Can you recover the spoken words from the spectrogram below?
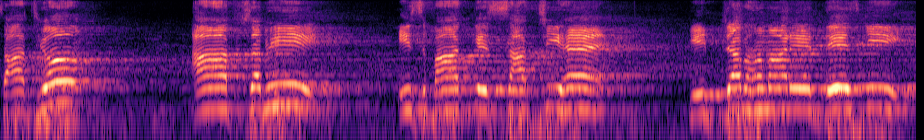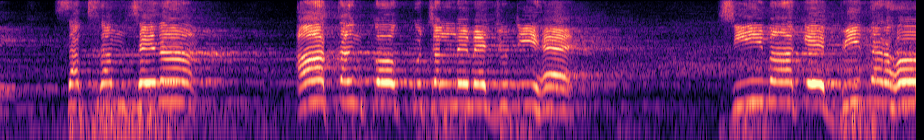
साथियों, आप सभी इस बात के साक्षी हैं कि जब हमारे देश की सक्षम सेना आतंक को कुचलने में जुटी है, सीमा के भीतर हो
